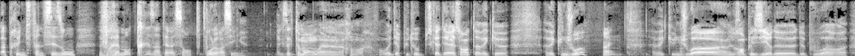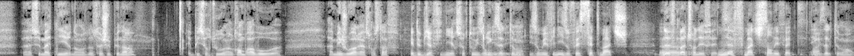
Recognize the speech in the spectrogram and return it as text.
après une fin de saison vraiment très intéressante pour le Racing. Exactement, on va dire plutôt plus qu'intéressante, avec avec une joie Ouais. Avec une joie, un grand plaisir de, de pouvoir euh, se maintenir dans, dans, ce championnat. Et puis surtout, un grand bravo euh, à mes joueurs et à son staff. Et de bien finir surtout. Ils ont, Exactement. Ils, ont bien fini. Ils ont fait sept matchs. Neuf euh, matchs sans défaite. Neuf matchs sans défaite. Exactement.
